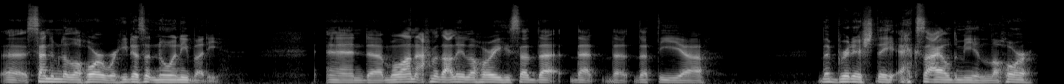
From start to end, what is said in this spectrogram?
uh, send him to Lahore where he doesn't know anybody. And uh, Maulana Ahmad Ali Lahori he said that that that that the uh, the British they exiled me in Lahore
